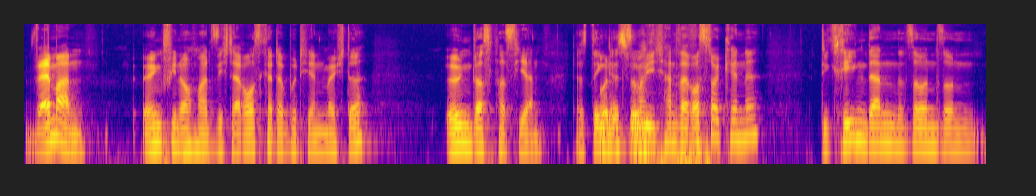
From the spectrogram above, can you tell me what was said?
wenn man irgendwie nochmal sich da rauskatapultieren möchte, irgendwas passieren. Das Ding Und ist, so wie ich Hansa Rostock kenne, die kriegen dann so einen so einen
